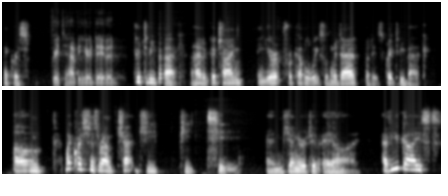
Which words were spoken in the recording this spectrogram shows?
Hi Chris. Great to have you here, David. Good to be back. I had a good time in Europe for a couple of weeks with my dad, but it's great to be back. Um, my question is around ChatGPT and generative AI. Have you guys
